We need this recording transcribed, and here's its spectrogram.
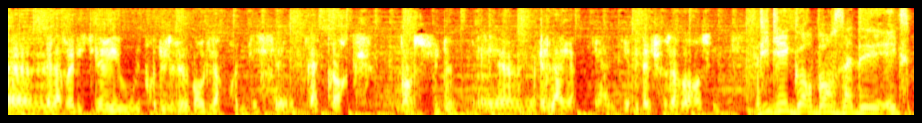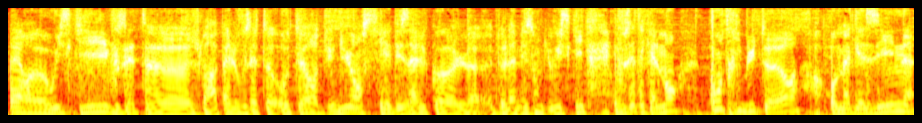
Euh, mais la vraie distillerie où ils produisent le gros de leurs produits, c'est à Cork, dans le sud. Et, euh, et là, il y a, il y a- il y a des belles choses à voir aussi. Didier Gorbanzadeh, expert euh, whisky, vous êtes, euh, je le rappelle, vous êtes auteur du nuancier des alcools de la maison du whisky et vous êtes également contributeur au magazine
